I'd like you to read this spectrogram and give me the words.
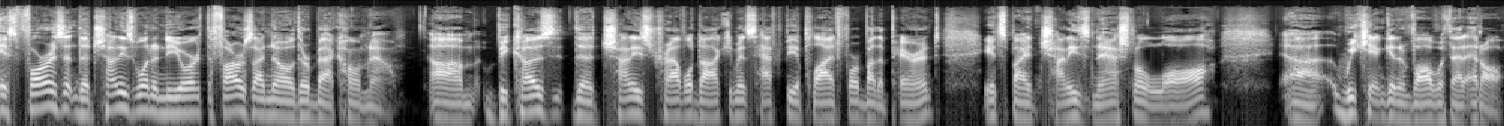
as far as the Chinese one in New York, the far as I know, they're back home now um, because the Chinese travel documents have to be applied for by the parent, it's by Chinese national law. Uh, we can't get involved with that at all.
